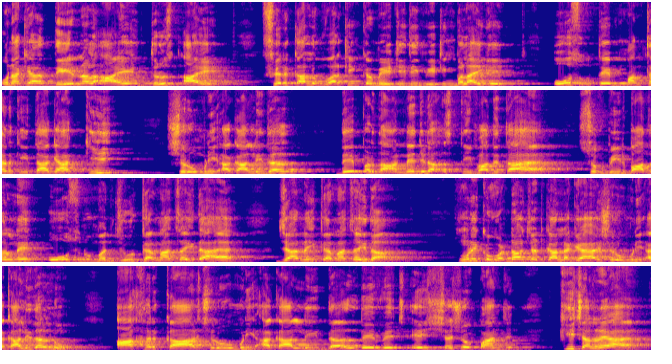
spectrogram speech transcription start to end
ਉਹਨਾਂ ਕਿਹਾ, ਦੇਰ ਨਾਲ ਆਏ, ਦਰੁਸਤ ਆਏ। ਫਿਰ ਕੱਲ ਵਰਕਿੰਗ ਕਮੇਟੀ ਦੀ ਮੀਟਿੰਗ ਬੁਲਾਈ ਗਈ। ਉਸ ਉੱਤੇ ਮੰਥਨ ਕੀਤਾ ਗਿਆ ਕਿ ਸ਼੍ਰੋਮਣੀ ਅਕਾਲੀ ਦਲ ਦੇ ਪ੍ਰਧਾਨ ਨੇ ਜਿਹੜਾ ਅਸਤੀਫਾ ਦਿੱਤਾ ਹੈ ਸੁਖਬੀਰ ਬਾਦਲ ਨੇ ਉਹ ਉਸ ਨੂੰ ਮਨਜ਼ੂਰ ਕਰਨਾ ਚਾਹੀਦਾ ਹੈ ਜਾਂ ਨਹੀਂ ਕਰਨਾ ਚਾਹੀਦਾ? ਹੁਣ ਇੱਕ ਵੱਡਾ ਝਟਕਾ ਲੱਗਿਆ ਹੈ ਸ਼੍ਰੋਮਣੀ ਅਕਾਲੀ ਦਲ ਨੂੰ। ਆਖਰਕਾਰ ਸ਼੍ਰੋਮਣੀ ਅਕਾਲੀ ਦਲ ਦੇ ਵਿੱਚ ਇਹ ਸ਼ਸ਼ੋ ਪੰਜ ਕੀ ਚੱਲ ਰਿਹਾ ਹੈ?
